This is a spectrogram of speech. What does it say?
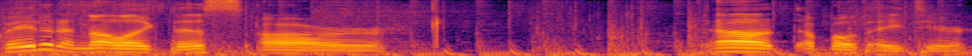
Jebaited and not like this are uh, are both A tier.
